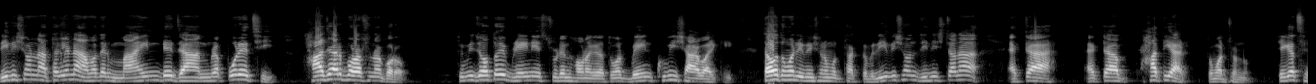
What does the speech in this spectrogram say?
রিভিশন না থাকলে না আমাদের মাইন্ডে যা আমরা পড়েছি, হাজার পড়াশোনা করো। তুমি যতই ব্রেইন স্টুডেন্ট হও না কেন, তোমার ব্রেইন খুবই শার্প আর কি। তাও তোমার রিভিশনের মধ্যে থাকতে হবে। রিভিশন জিনিসটা না একটা একটা হাতিয়ার তোমার জন্য, ঠিক আছে?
